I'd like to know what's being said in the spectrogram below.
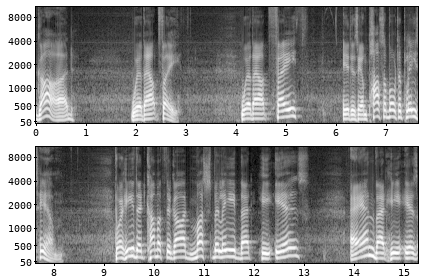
God without faith. Without faith, it is impossible to please Him. For he that cometh to God must believe that He is, and that He is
